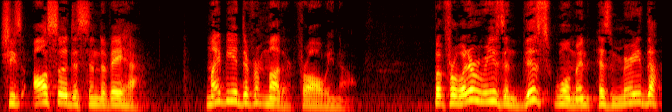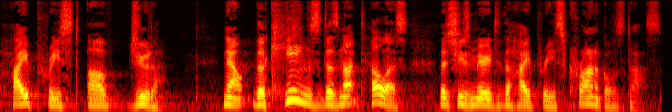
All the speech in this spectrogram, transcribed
She's also a descendant of Ahab. Might be a different mother, for all we know. But for whatever reason, this woman has married the high priest of Judah. Now, the Kings does not tell us that she's married to the high priest. Chronicles does.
